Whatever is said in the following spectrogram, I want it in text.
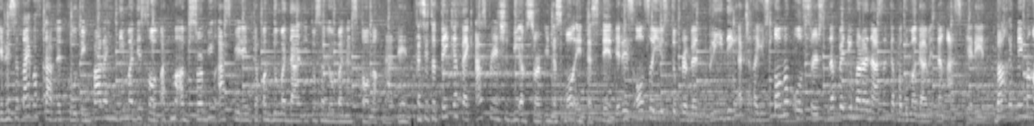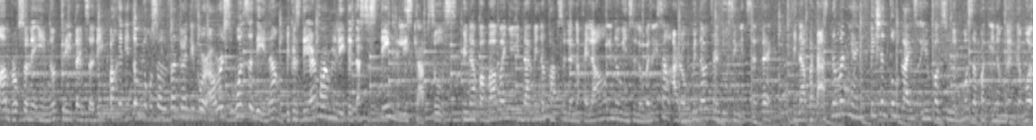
It is a type of tablet coating para hindi ma-dissolve at ma-absorb yung aspirin kapag dumadaan ito sa looban ng stomach natin. Kasi to take effect, aspirin should be absorbed in the small intestine. It is also used to prevent bleeding at saka yung stomach ulcers na pwede maranasan kapag gumagamit ng aspirin. Bakit may mga Ambroxol na inom 3 times a day? Bakit ito Mucosolvan 24 hours once a day lang? Because they are formulated as sustained release capsules. Pinapababa niya yung dami ng kapsula na kailangan mong inumin sa looban ng isang araw without reducing its effect. Pinapataas naman niya yung patient compliance o yung pagsunod mo sa pag-inom ng gamot.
